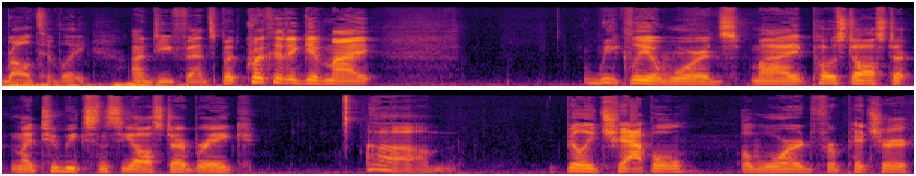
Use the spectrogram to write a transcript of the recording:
relatively on defense. But quickly to give my weekly awards, my post All Star, my two weeks since the All Star break, um, Billy Chapel Award for pitcher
